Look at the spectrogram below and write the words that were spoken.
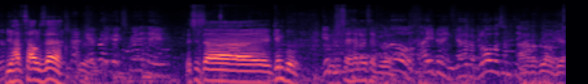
Yeah? You have towels there. Camera, you explain it. This is uh, gimbal. Gimbal? You say hello to everyone? Hello, how you doing? You have a blog or something? I have a vlog. Yeah,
